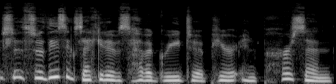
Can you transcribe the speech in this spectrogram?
So, so, these executives have agreed to appear in person.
